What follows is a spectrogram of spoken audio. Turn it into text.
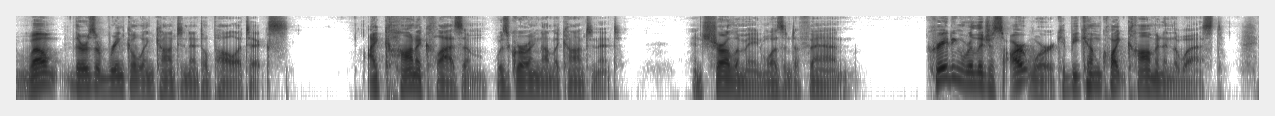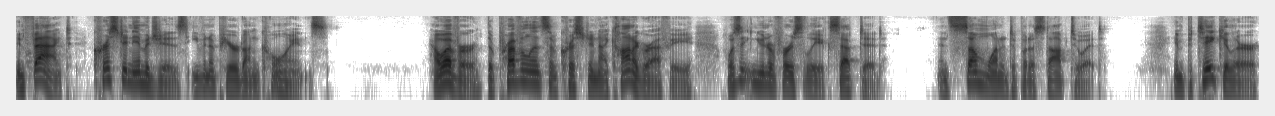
Well, there's a wrinkle in continental politics. Iconoclasm was growing on the continent, and Charlemagne wasn't a fan. Creating religious artwork had become quite common in the West. In fact, Christian images even appeared on coins. However, the prevalence of Christian iconography wasn't universally accepted, and some wanted to put a stop to it. In particular,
